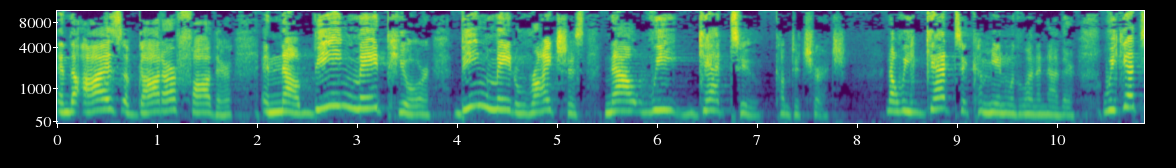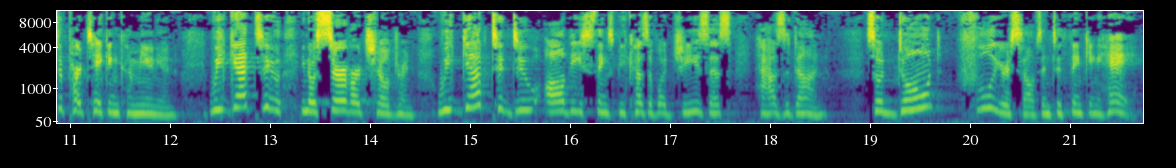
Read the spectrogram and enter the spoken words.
in the eyes of God our Father. And now, being made pure, being made righteous, now we get to come to church. Now we get to commune with one another. We get to partake in communion. We get to, you know, serve our children. We get to do all these things because of what Jesus has done. So don't fool yourselves into thinking, hey,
